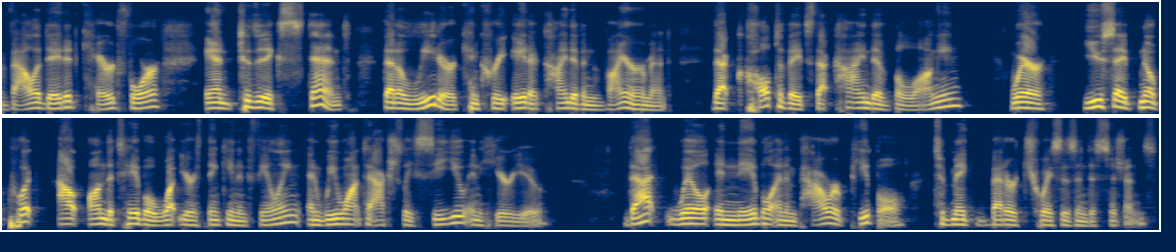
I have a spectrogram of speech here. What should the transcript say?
validated, cared for. And to the extent that a leader can create a kind of environment that cultivates that kind of belonging, where you say, no, put out on the table what you're thinking and feeling, and we want to actually see you and hear you. That will enable and empower people to make better choices and decisions.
